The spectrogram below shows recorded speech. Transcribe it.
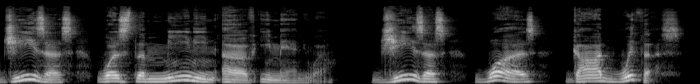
Jesus was the meaning of Emmanuel. Jesus was God with us,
